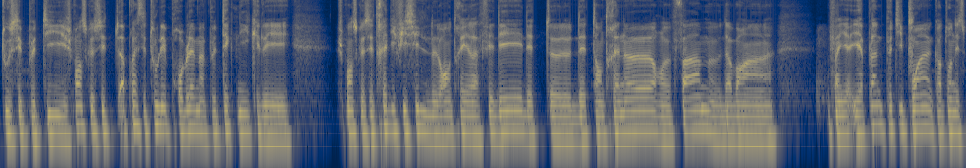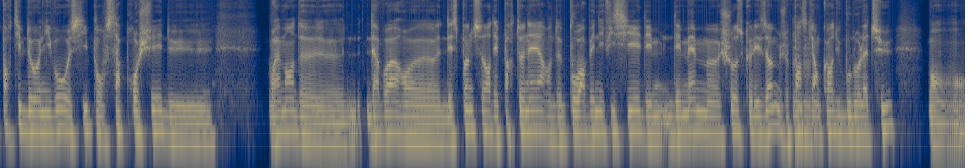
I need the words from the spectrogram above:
tous ces petits. Je pense que c'est après c'est tous les problèmes un peu techniques. Les, je pense que c'est très difficile de rentrer à la Fédé, d'être euh, d'être entraîneur, euh, femme, d'avoir un. Enfin, il y, y, a plein de petits points quand on est sportif de haut niveau aussi pour s'approcher du vraiment de d'avoir euh, des sponsors, des partenaires, de pouvoir bénéficier des, des mêmes choses que les hommes. Je pense mhm. qu'il y a encore du boulot là-dessus. Bon,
